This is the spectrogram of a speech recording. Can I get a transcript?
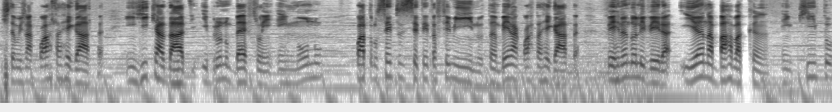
estamos na quarta regata, Henrique Haddad e Bruno Bethlen em nono. 470 feminino, também na quarta regata, Fernando Oliveira e Ana Barbacan em quinto.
